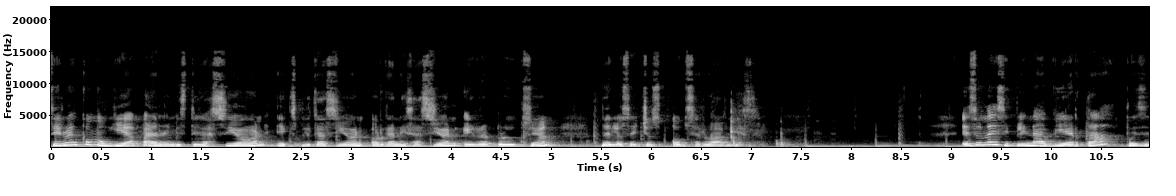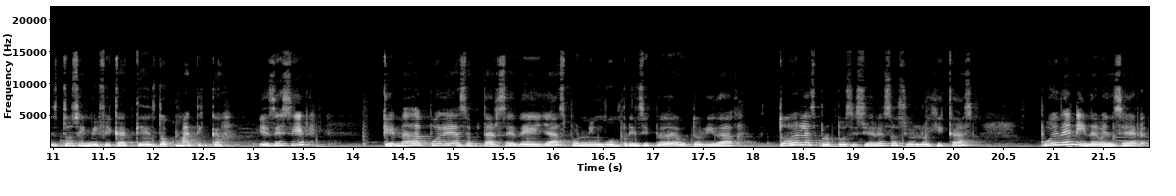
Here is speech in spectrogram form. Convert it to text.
Sirven como guía para la investigación, explicación, organización y reproducción de los hechos observables. Es una disciplina abierta, pues esto significa que es dogmática, es decir, que nada puede aceptarse de ellas por ningún principio de autoridad. Todas las proposiciones sociológicas pueden y deben ser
